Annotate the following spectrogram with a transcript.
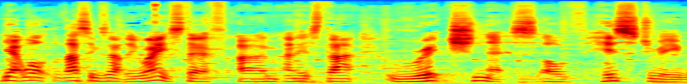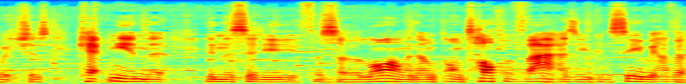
Yeah, well, that's exactly right, Steph. Um, and it's that richness of history which has kept me in the in the city for so long. And on, on top of that, as you can see, we have a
